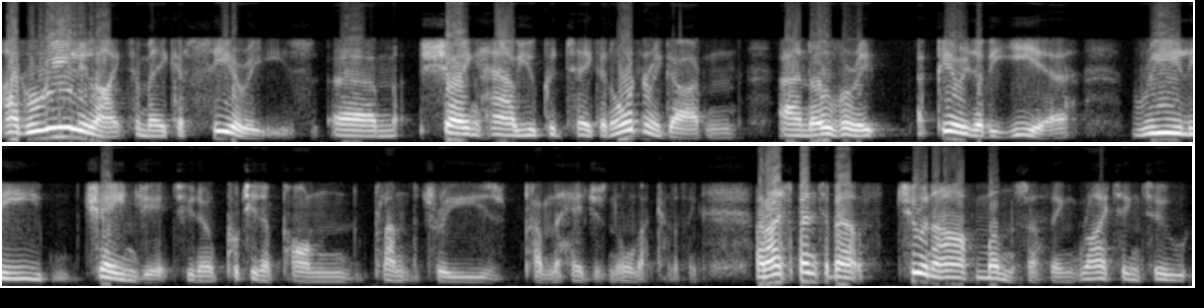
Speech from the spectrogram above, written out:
I'd really like to make a series um, showing how you could take an ordinary garden and over a, a period of a year really change it, you know, put in a pond, plant the trees, plant the hedges and all that kind of thing. And I spent about two and a half months, I think, writing to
